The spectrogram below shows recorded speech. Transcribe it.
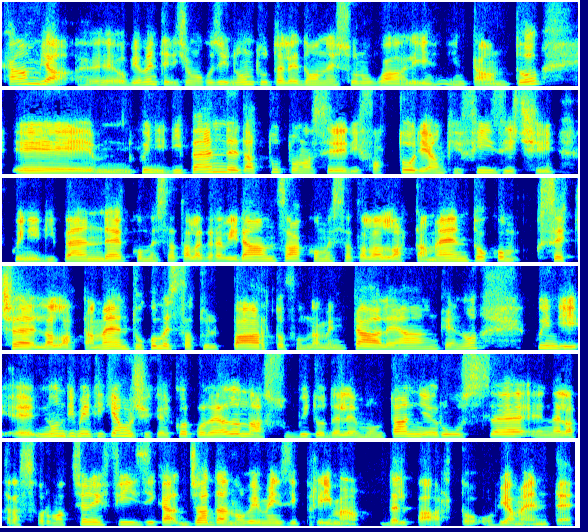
cambia, eh, ovviamente diciamo così, non tutte le donne sono uguali intanto, e, mh, quindi dipende da tutta una serie di fattori anche fisici, quindi dipende come è stata la gravidanza, come è stato l'allattamento, com- se c'è l'allattamento, come è stato il parto, fondamentale anche, no? Quindi eh, non dimentichiamoci che il corpo della donna ha subito delle montagne russe eh, nella trasformazione fisica già da nove mesi prima del parto, ovviamente.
